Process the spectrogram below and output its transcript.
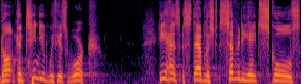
gone, continued with his work. He has established 78 schools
